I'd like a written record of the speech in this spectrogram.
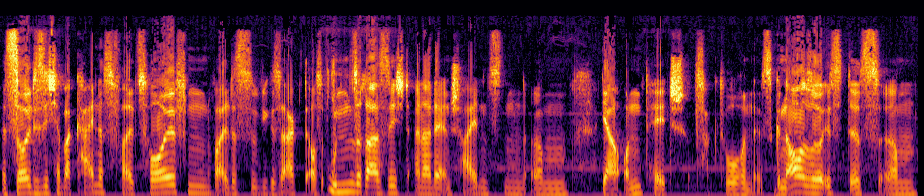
es sollte sich aber keinesfalls häufen, weil das, wie gesagt, aus unserer Sicht einer der entscheidendsten ähm, ja, On-Page-Faktoren ist. Genauso ist es ähm,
